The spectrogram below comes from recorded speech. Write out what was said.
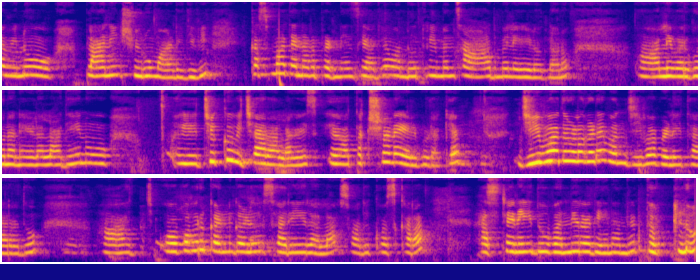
ನಾವಿನ್ನೂ ಪ್ಲ್ಯಾನಿಂಗ್ ಶುರು ಮಾಡಿದ್ದೀವಿ ಅಕಸ್ಮಾತ್ ಏನಾದ್ರು ಪ್ರೆಗ್ನೆನ್ಸಿ ಆದರೆ ಒಂದು ತ್ರೀ ಮಂತ್ಸ್ ಆದಮೇಲೆ ಹೇಳೋದು ನಾನು. ಅಲ್ಲಿವರೆಗೂ ನಾನು ಹೇಳಲ್ಲ. ಅದೇನು ಚಿಕ್ಕ ವಿಚಾರ ಅಲ್ಲ ಗೈಸ್ ತಕ್ಷಣ ಹೇಳ್ಬಿಡೋಕ್ಕೆ ಜೀವದೊಳಗಡೆ ಒಂದು ಜೀವ ಬೆಳೀತಾ ಇರೋದು. ಒಬ್ಬೊಬ್ಬರು ಕಣ್ಗಳು ಸರಿ ಇರಲ್ಲ ಸೊ ಅದಕ್ಕೋಸ್ಕರ ಅಷ್ಟೇ ಇದು ಬಂದಿರೋದು ಏನಂದರೆ ತೊಟ್ಲು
